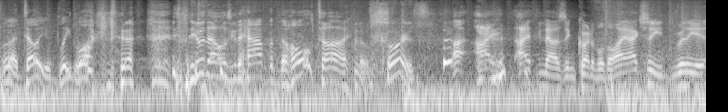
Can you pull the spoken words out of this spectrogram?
What did I tell you? Bleed watched. Knew that was going to happen the whole time. Of course. I, I, I think that was incredible, though. I actually really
